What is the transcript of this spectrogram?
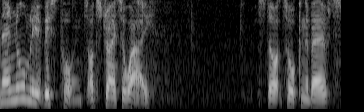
Now normally at this point I'd straight away start talking about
